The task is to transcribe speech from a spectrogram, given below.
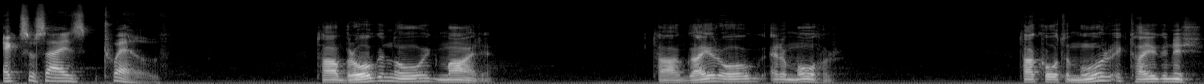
Exercise 12. Tá brogan ó ag maire. Tá gaiir óg ar er a móthir. Tá cóta mór ag taige ganis.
